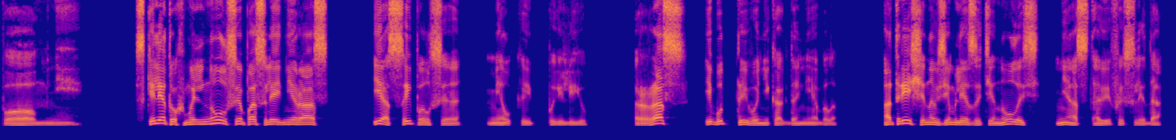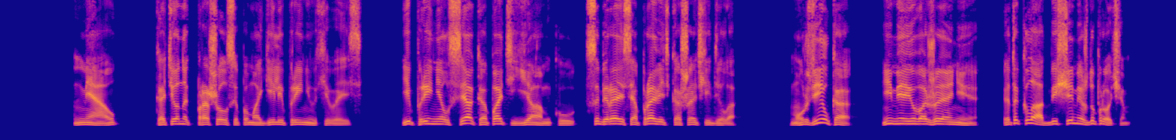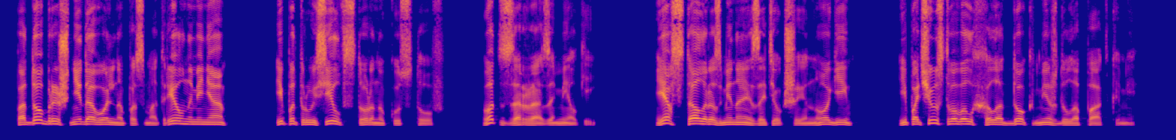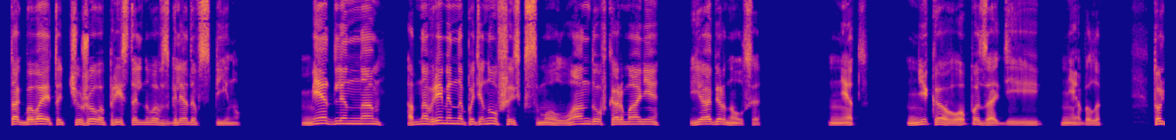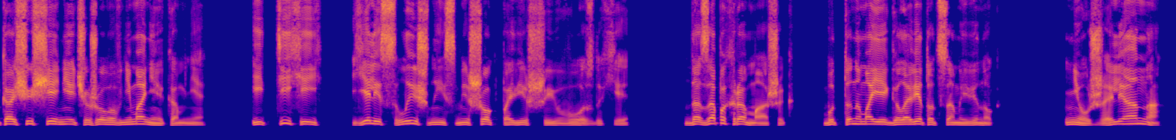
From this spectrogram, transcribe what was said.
Помни. Скелет ухмыльнулся последний раз и осыпался мелкой пылью. Раз — и будто его никогда не было. А трещина в земле затянулась, не оставив и следа. «Мяу!» Котенок прошелся по могиле, принюхиваясь, и принялся копать ямку, собираясь оправить кошачьи дела. «Мурзилка, имей уважение! Это кладбище, между прочим!» Подобрыш недовольно посмотрел на меня и потрусил в сторону кустов. Вот зараза мелкий. Я встал, разминая затекшие ноги, и почувствовал холодок между лопатками. Так бывает от чужого пристального взгляда в спину. Медленно, одновременно потянувшись к Смолванду в кармане, я обернулся. Нет, никого позади не было. Только ощущение чужого внимания ко мне и тихий, еле слышный смешок, повисший в воздухе. Да запах ромашек, будто на моей голове тот самый венок. Неужели она?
